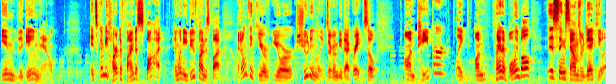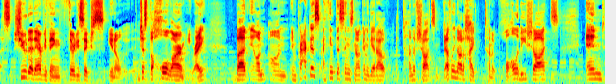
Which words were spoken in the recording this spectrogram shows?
in the game now, it's going to be hard to find a spot. And when you do find a spot, I don't think your your shooting lanes are going to be that great. So on paper, like on Planet Bowling Ball, this thing sounds ridiculous. Shoot at everything, 36, you know, just the whole army, right? But on on in practice, I think this thing's not going to get out a ton of shots. Definitely not a high ton of quality shots, and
